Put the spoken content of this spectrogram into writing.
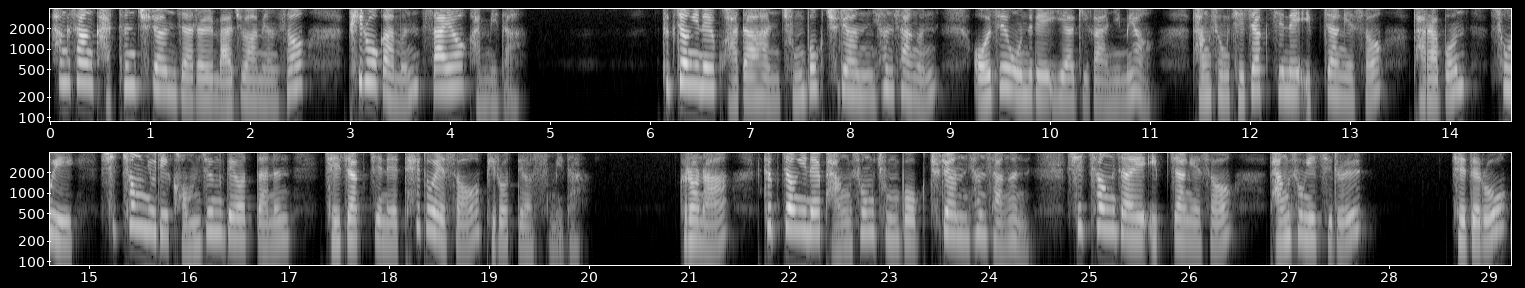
항상 같은 출연자를 마주하면서 피로감은 쌓여 갑니다. 특정인의 과다한 중복 출연 현상은 어제 오늘의 이야기가 아니며 방송 제작진의 입장에서 바라본 소위 시청률이 검증되었다는 제작진의 태도에서 비롯되었습니다. 그러나 특정인의 방송 중복 출연 현상은 시청자의 입장에서 방송의 질을 제대로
